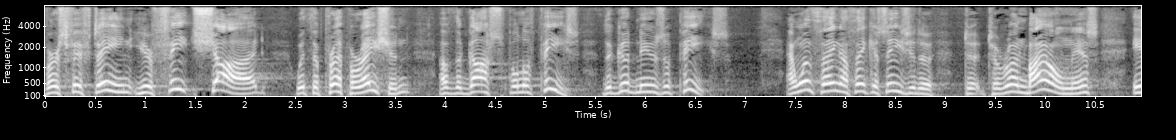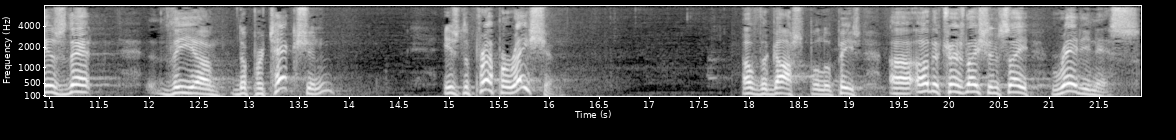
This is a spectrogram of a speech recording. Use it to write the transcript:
verse 15, your feet shod with the preparation of the gospel of peace, the good news of peace. And one thing I think it's easy to, to, to run by on this is that the, uh, the protection is the preparation of the gospel of peace. Uh, other translations say readiness.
